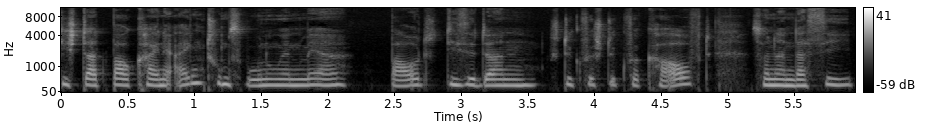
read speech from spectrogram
die Stadtbau keine Eigentumswohnungen mehr baut, diese dann Stück für Stück verkauft, sondern dass sie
